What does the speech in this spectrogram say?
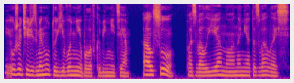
И уже через минуту его не было в кабинете. Алсу, позвал я, но она не отозвалась.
